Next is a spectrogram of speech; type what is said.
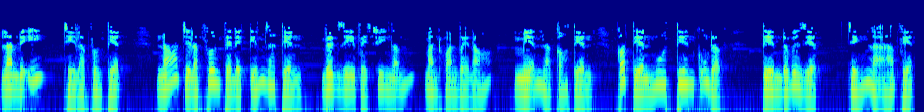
làm đĩ chỉ là phương tiện, nó chỉ là phương tiện để kiếm ra tiền, việc gì phải suy ngẫm, băn khoăn về nó, miễn là có tiền, có tiền mua tiên cũng được, tiền đối với Diệp chính là áp viện.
